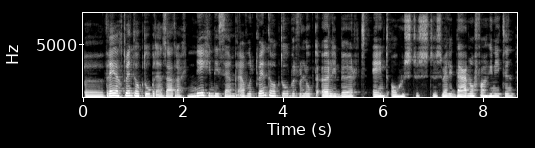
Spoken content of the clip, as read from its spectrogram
uh, vrijdag 20 oktober en zaterdag 9 december. En voor 20 oktober verloopt de early bird eind augustus. Dus wil je daar nog van genieten?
